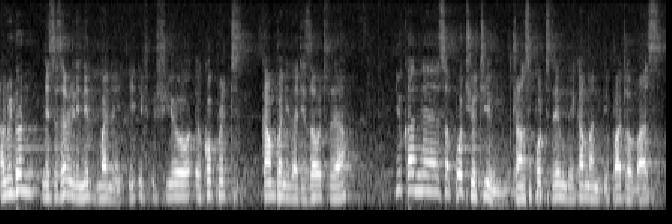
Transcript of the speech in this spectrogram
And we don't necessarily need money. If, if you're a corporate company that is out there, you can uh, support your team, transport them, they come and be part of us.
